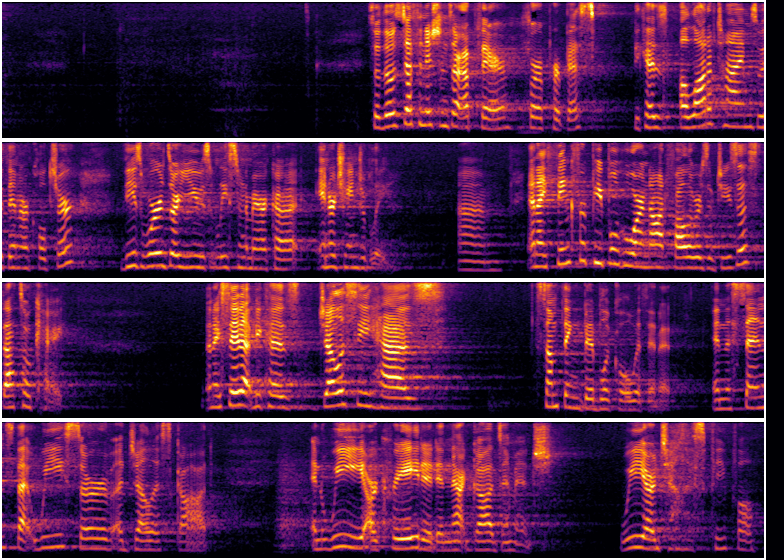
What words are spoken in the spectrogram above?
So those definitions are up there for a purpose because a lot of times within our culture, these words are used, at least in America, interchangeably. Um, and I think for people who are not followers of Jesus, that's okay. And I say that because jealousy has something biblical within it, in the sense that we serve a jealous God. And we are created in that God's image. We are jealous people.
